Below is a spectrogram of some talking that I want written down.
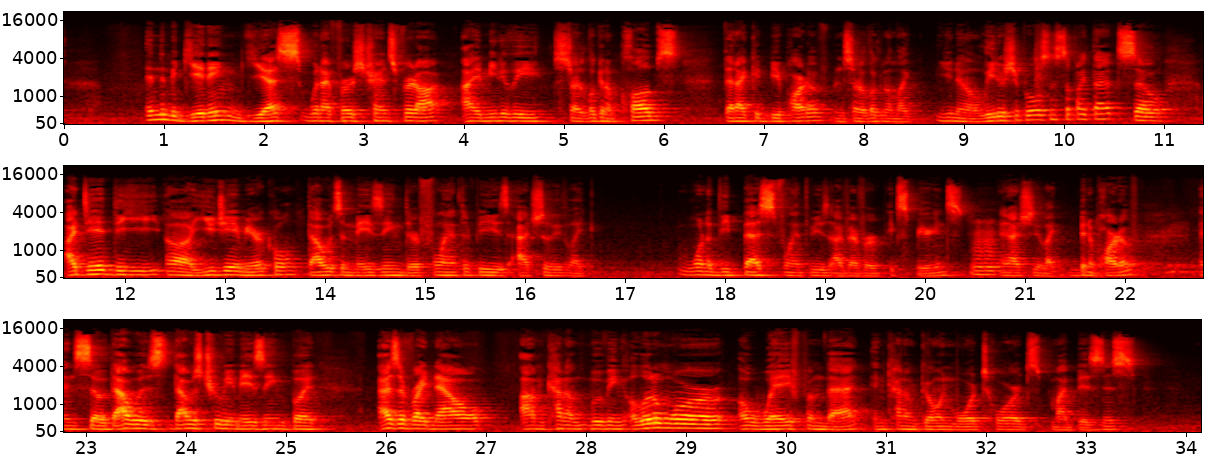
In the beginning, yes. When I first transferred out, I immediately started looking up clubs that I could be a part of and started looking at like, you know, leadership roles and stuff like that. So I did the uh, UGA Miracle. That was amazing. Their philanthropy is actually like one of the best philanthropies I've ever experienced mm-hmm. and actually like been a part of. And so that was that was truly amazing. But as of right now, I'm kind of moving a little more away from that and kind of going more towards my business,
